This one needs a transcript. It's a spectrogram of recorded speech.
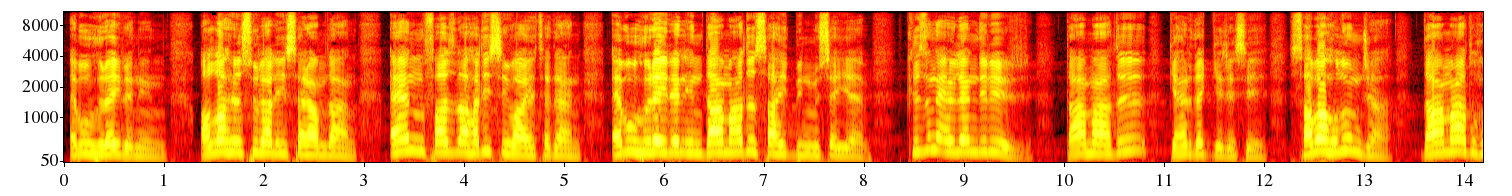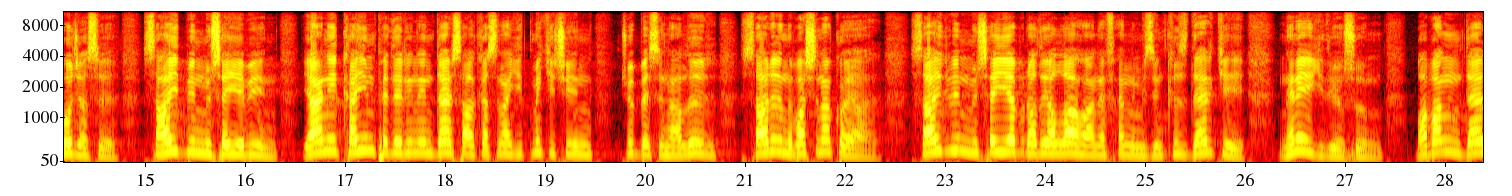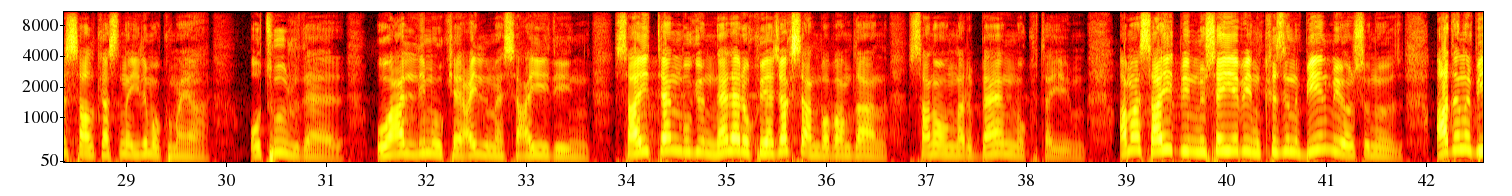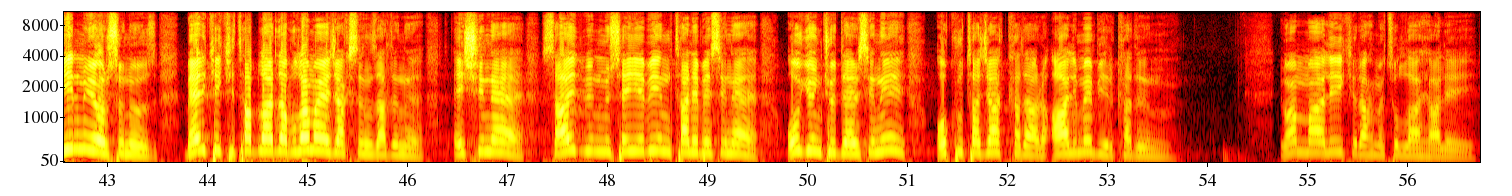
Ebu Hureyre'nin Allah Resulü Aleyhisselam'dan en fazla hadis rivayet eden Ebu Hureyre'nin damadı Said bin Müseyyep kızını evlendirir. Damadı gerdek gecesi. Sabah olunca damat hocası Said bin Müseyyeb'in yani kayınpederinin ders halkasına gitmek için cübbesini alır, sarığını başına koyar. Said bin Müseyyeb radıyallahu anh Efendimizin kız der ki nereye gidiyorsun? Babanın ders halkasına ilim okumaya. Otur der. Uallimuke ilme saidin. Said'den bugün neler okuyacaksan babamdan sana onları ben okutayım. Ama Said bin Müseyyeb'in kızını bilmiyorsunuz. Adını bilmiyorsunuz. Belki kitaplarda bulamayacaksınız adını. Eşine, Said bin Müseyyeb'in talebesine o günkü dersini okutacak kadar alime bir kadın. İmam Malik rahmetullahi aleyh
